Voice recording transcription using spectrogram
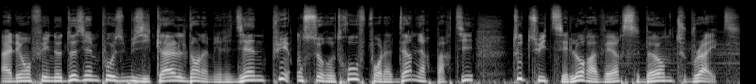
Allez, on fait une deuxième pause musicale dans la Méridienne, puis on se retrouve pour la dernière partie. Tout de suite, c'est Laura Verse, Burn to Bright.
